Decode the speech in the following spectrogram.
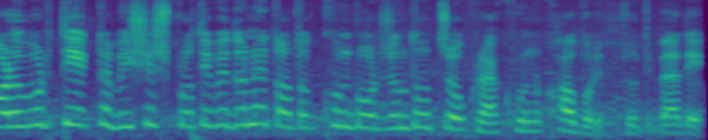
পরবর্তী একটা বিশেষ প্রতিবেদনে। ততক্ষণ পর্যন্ত চোখ রাখুন খবরের প্রতিবাদে।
